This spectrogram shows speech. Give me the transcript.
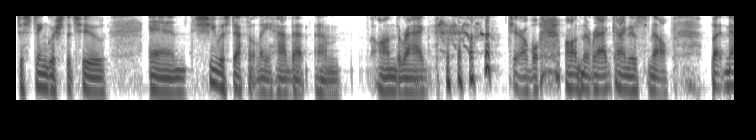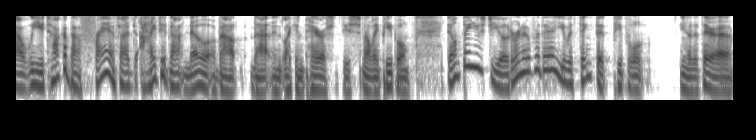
distinguish the two. And she was definitely had that um, on the rag, terrible on the rag kind of smell. But now, when you talk about France, I, I did not know about that. In, like in Paris, these smelly people, don't they use deodorant over there? You would think that people, you know, that they're a,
